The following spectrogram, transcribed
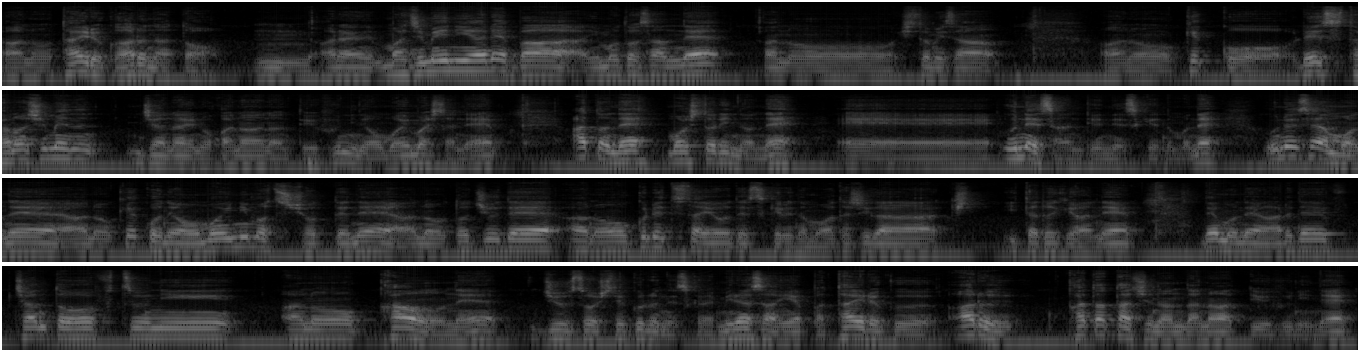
あの体力あるなと、うん、あれ、真面目にやれば、妹さんね、あのひとみさん、あの結構レース楽しめるんじゃないのかななんていうふうに思いましたね。あとね、もう一人のね、えーうねさんっていうんですけれどもね、うねさんもね、あの結構ね、重い荷物背負ってね、あの途中であの遅れてたようですけれども、私が行った時はね、でもね、あれでちゃんと普通にあの缶をね、重装してくるんですから、皆さんやっぱ体力ある方たちなんだなっていうふうにね、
